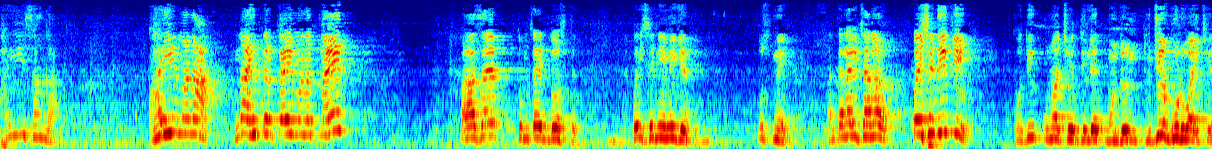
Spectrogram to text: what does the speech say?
काही सांगा. काही म्हणा. नाही तर काही म्हणत नाहीत. बाळासाहेब तुमचा एक दोस्त आहे. पैसे नेहमी घेते. उसने. आणि त्याला विचारलं पैसे दे की. कधी कुणाचे दिलेत म्हणून तुझे बुडवायचे.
